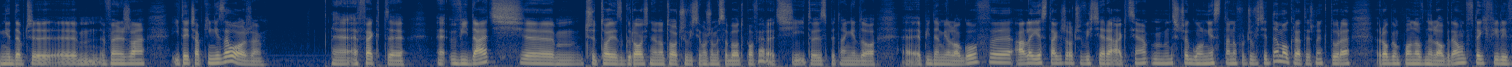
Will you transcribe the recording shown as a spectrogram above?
nie depczy węża i tej czapki nie założę. Efekty widać. Em, Czy to jest groźne? No to oczywiście możemy sobie odpowiadać i to jest pytanie do e, epidemiologów, e, ale jest także oczywiście reakcja, mm, szczególnie Stanów oczywiście demokratycznych, które robią ponowny lockdown. W tej chwili w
